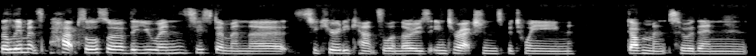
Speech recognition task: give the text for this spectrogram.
the limits, perhaps also of the UN system and the Security Council and those interactions between governments who are then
